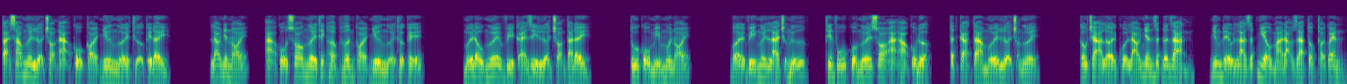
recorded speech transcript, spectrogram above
tại sao ngươi lựa chọn ạ cổ coi như người thừa kế đây? Lao nhân nói, ạ cổ so ngươi thích hợp hơn coi như người thừa kế. Mới đầu ngươi vì cái gì lựa chọn ta đây? Tu cổ mím môi nói, bởi vì ngươi là trưởng nữ, thiên phú của ngươi so ạ ảo cổ được, tất cả ta mới lựa chọn ngươi câu trả lời của lão nhân rất đơn giản, nhưng đều là rất nhiều ma đạo gia tộc thói quen,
